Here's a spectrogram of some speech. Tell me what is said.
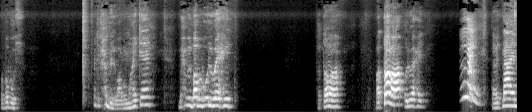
بابا بوس أنت بتحب البابا مو هيك بحب البابا بقول واحد. فطمة. فطمة قول واحد. ناي طيب اثنين.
